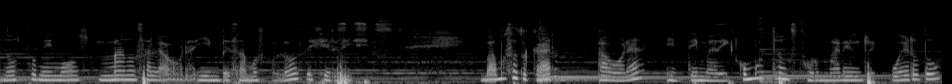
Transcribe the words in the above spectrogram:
nos ponemos manos a la obra y empezamos con los ejercicios. Vamos a tocar el tema de cómo transformar el recuerdo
